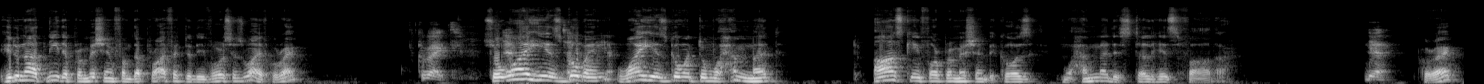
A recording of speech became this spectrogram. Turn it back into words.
he do not need a permission from the prophet to divorce his wife correct? Correct. So why he is going why he is going to muhammad asking for permission? Because muhammad is still his father. Yeah. Correct?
